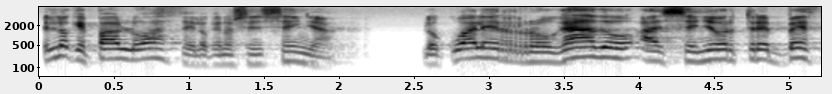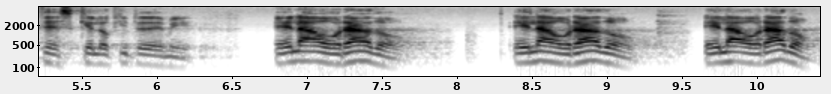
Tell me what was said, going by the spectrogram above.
Es lo que Pablo hace, lo que nos enseña, lo cual he rogado al Señor tres veces que lo quite de mí. Él ha orado, Él ha orado, Él ha orado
